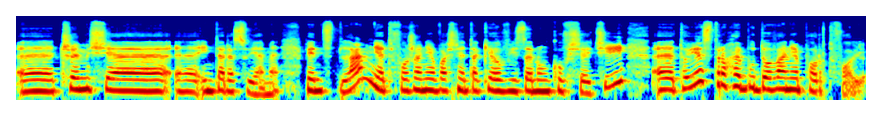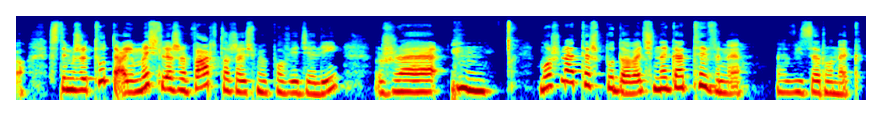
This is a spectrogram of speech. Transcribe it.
e, czym się e, interesujemy. Więc dla mnie tworzenie właśnie takiego wizerunku w sieci e, to jest trochę budowanie portfolio. Z tym, że tutaj myślę, że warto, żeśmy powiedzieli, że można też budować negatywny wizerunek.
